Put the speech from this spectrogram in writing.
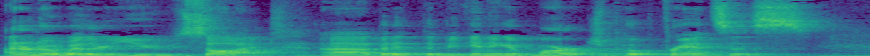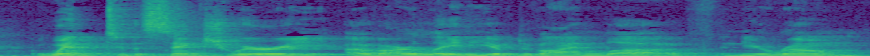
I don't know whether you saw it, uh, but at the beginning of March, Pope Francis went to the sanctuary of Our Lady of Divine Love near Rome,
